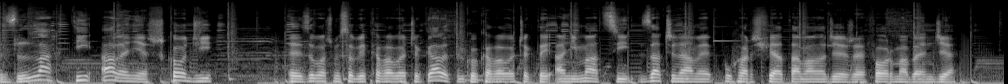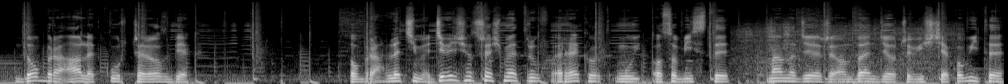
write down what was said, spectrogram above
z Lachti, ale nie szkodzi. E, Zobaczmy sobie kawałeczek, ale tylko kawałeczek tej animacji. Zaczynamy Puchar Świata. Mam nadzieję, że forma będzie dobra, ale kurczę rozbieg. Dobra, lecimy. 96 metrów, rekord mój osobisty. Mam nadzieję, że on będzie oczywiście pobity.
